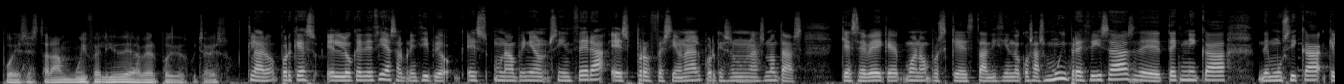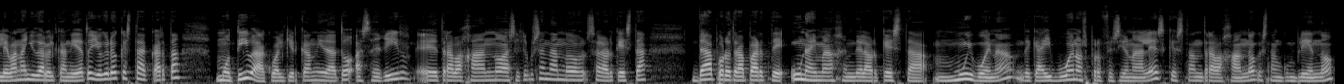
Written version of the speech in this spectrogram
pues estará muy feliz de haber podido escuchar eso. Claro, porque es eh, lo que decías al principio, es una opinión sincera, es profesional, porque son unas notas que se ve que, bueno, pues que están diciendo cosas muy precisas de técnica, de música, que le van a ayudar al candidato. Yo creo que esta carta motiva a cualquier candidato a seguir eh, trabajando, a seguir presentándose a la orquesta. Da, por otra parte, una imagen de la orquesta muy buena, de que hay buenos profesionales que están trabajando, que están cumpliendo.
